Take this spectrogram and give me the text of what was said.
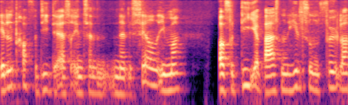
ældre, fordi det er så internaliseret i mig, og fordi jeg bare sådan hele tiden føler,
